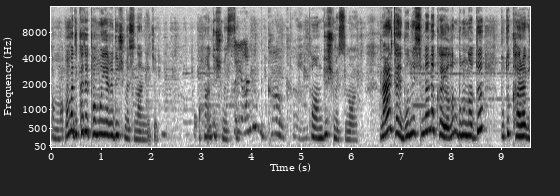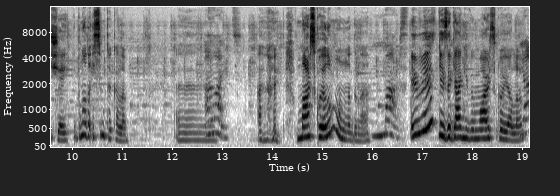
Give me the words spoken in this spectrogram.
Tamam ama dikkat et pamuğun yere düşmesin anneciğim. Ha, düşmesin. Hayır anne bu kan kan. Tamam düşmesin o. Mert Ali bunun ismine ne koyalım? Bunun adı bu da kara bir şey. Buna da isim takalım. Ee, Alright. evet. Mars koyalım mı onun adını? Mars. Evet. Gezegen gibi Mars koyalım. Yani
